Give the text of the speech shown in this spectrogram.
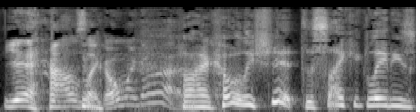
Yeah, I was like, oh my god. I'm like, holy shit, the psychic lady's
